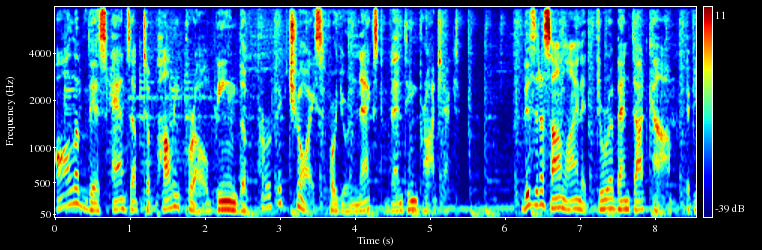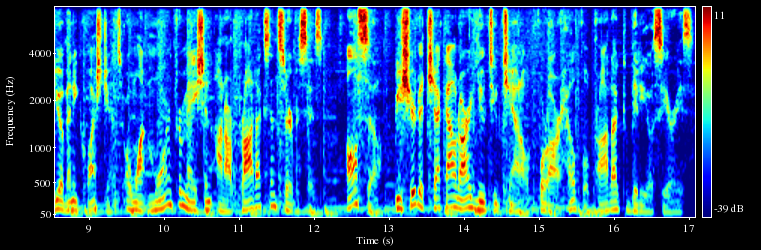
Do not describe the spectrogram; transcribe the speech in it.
All of this adds up to PolyPro being the perfect choice for your next venting project. Visit us online at Duravent.com if you have any questions or want more information on our products and services. Also, be sure to check out our YouTube channel for our helpful product video series.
